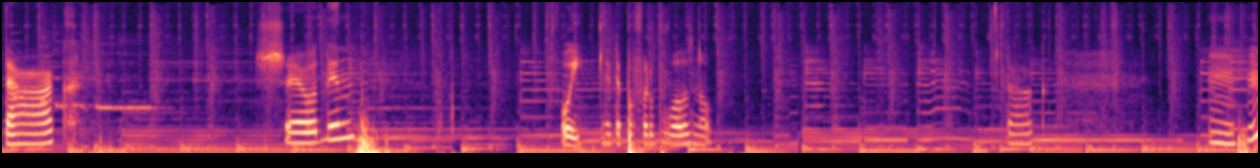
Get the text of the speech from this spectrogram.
Так. Ще один. Ой, я те пофарбувала знову. Так. Угу.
